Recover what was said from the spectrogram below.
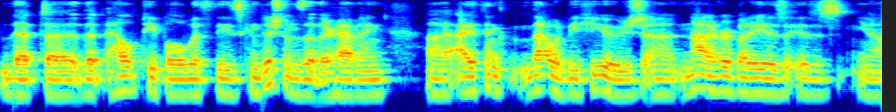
that uh, that help people with these conditions that they're having, uh, I think that would be huge. Uh, not everybody is is you know,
